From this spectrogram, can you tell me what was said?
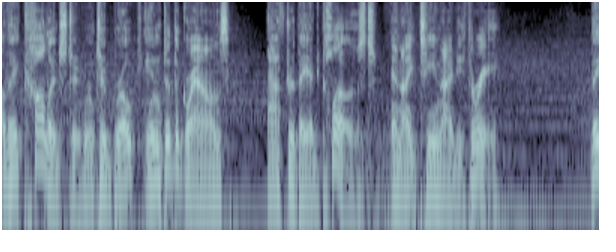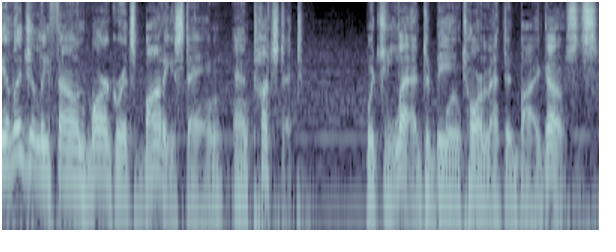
of a college student who broke into the grounds after they had closed in 1993. They allegedly found Margaret's body stain and touched it, which led to being tormented by ghosts,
